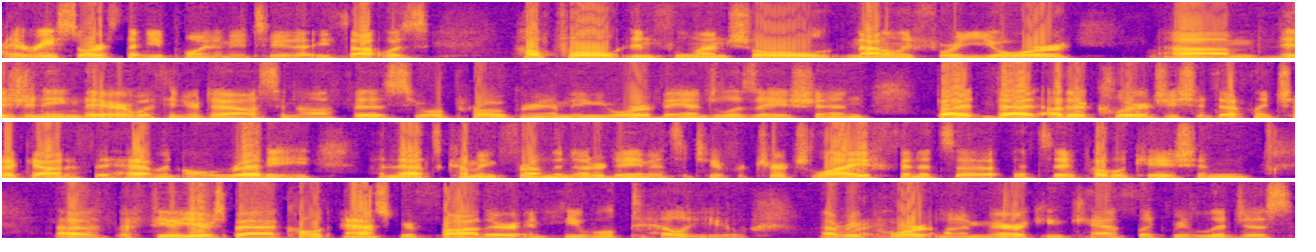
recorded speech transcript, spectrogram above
a resource that you pointed me to that you thought was helpful influential not only for your um, visioning there within your diocesan office, your programming, your evangelization, but that other clergy should definitely check out if they haven't already. And that's coming from the Notre Dame Institute for Church Life, and it's a it's a publication uh, a few years back called "Ask Your Father and He Will Tell You," a report right. on American Catholic religious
